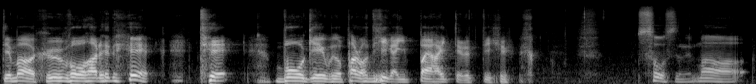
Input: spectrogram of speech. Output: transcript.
で、まあ、風貌あれで、で、某ゲームのパロディがいっぱい入ってるっていう。そうですね。まあ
